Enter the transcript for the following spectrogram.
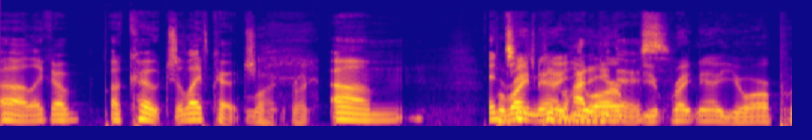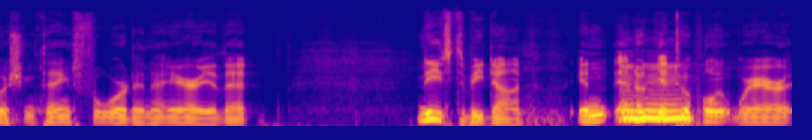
uh, like a, a coach, a life coach. Right. Right. Um, and but teach right now people how you to are do those. you, right now you are pushing things forward in an area that needs to be done, and, and it'll get to a Mhm. point where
